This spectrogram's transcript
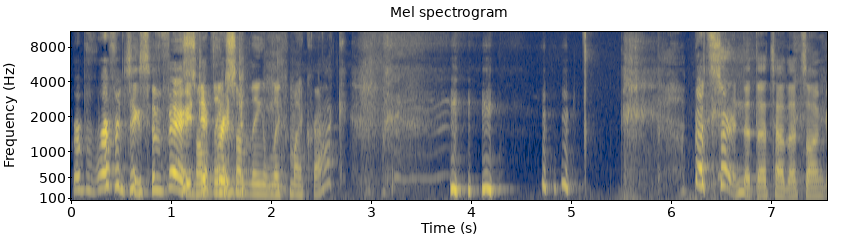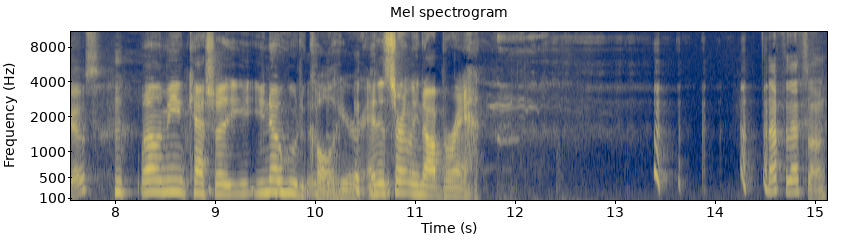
Re- referencing some very something different. something lick my crack. I'm not certain that that's how that song goes. Well, I mean, Kesha, you, you know who to call here, and it's certainly not Bran. not for that song.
